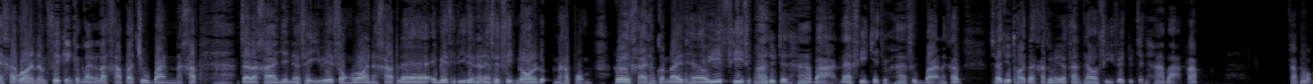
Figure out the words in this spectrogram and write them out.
นะครับก็แนะนำซื้อเก็งกำไรในราคาปัจจุบันนะครับจากราคาเย็นเนี่ยเส้น EA 200 นะครับและ MACD เดือนหนั้นเนี่ยเส้นซิโนนะครับผมโดยขายทำกำไรแถว 45.75 บาท และ 47.50 บาทนะครับใช้จุดถอยแต่ขาดทุนระยะสั้นแถว 41.75 บาทครับครับผม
